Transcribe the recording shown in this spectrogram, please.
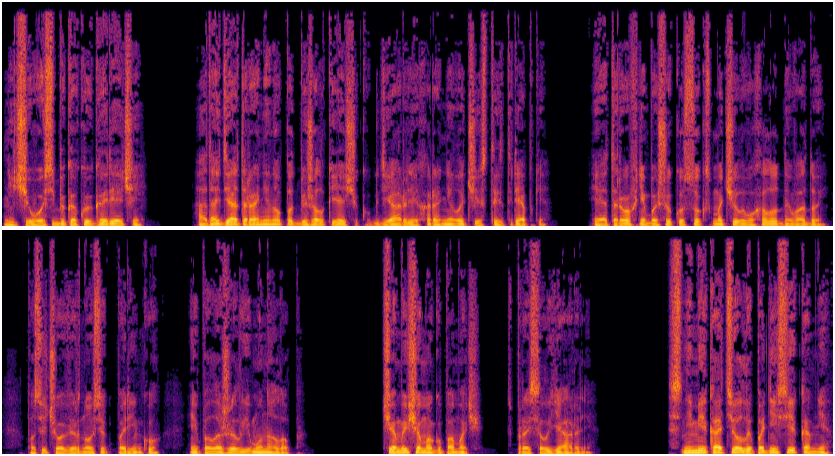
Ничего себе, какой горячий! Отойдя от раненого, подбежал к ящику, где Арли хоронила чистые тряпки, и, оторвав небольшой кусок, смочил его холодной водой, после чего вернулся к пареньку и положил ему на лоб. «Чем еще могу помочь?» — спросил я Арли. «Сними котел и поднеси ко мне».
